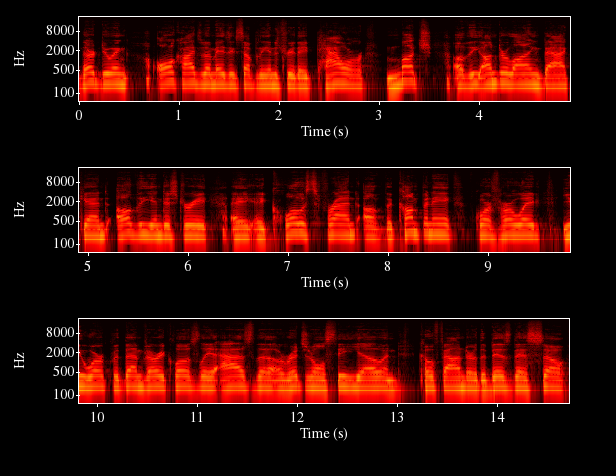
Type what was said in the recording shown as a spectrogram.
They're doing all kinds of amazing stuff in the industry. They power much of the underlying back end of the industry. A, a close friend of the company, of course, Herwig, you work with them very closely as the original CEO and co founder of the business. So,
